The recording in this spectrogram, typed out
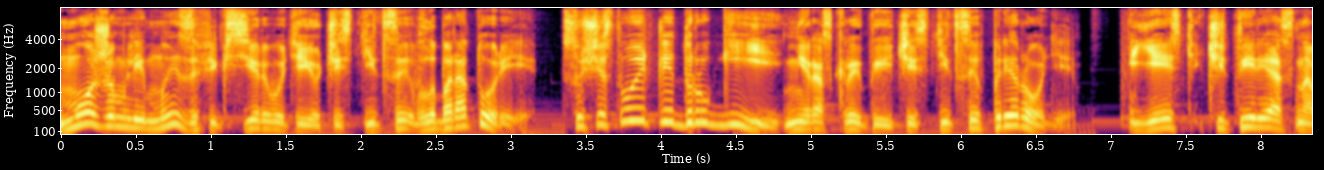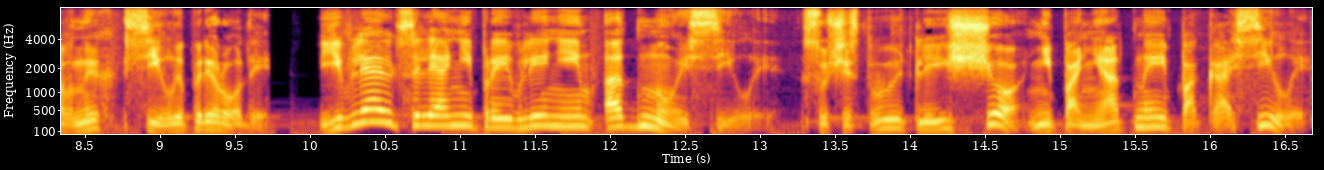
Можем ли мы зафиксировать ее частицы в лаборатории? Существуют ли другие нераскрытые частицы в природе? Есть четыре основных силы природы. Являются ли они проявлением одной силы? Существуют ли еще непонятные пока силы?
